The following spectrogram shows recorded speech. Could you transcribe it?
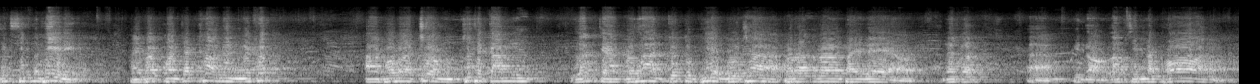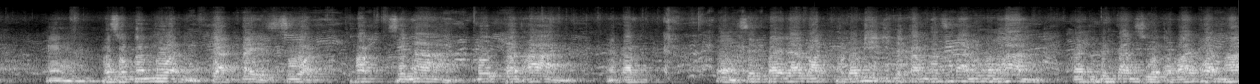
สักสิบนาทีนี่ให้พักผ่อนจักข้าวหนึ่งนะครับเพราะว่าช่วงกิจกรรมหลังจากประธานจุดตุเพียนบูชาพระราไปแล้วนะครับพี่น้องรับสินรับพรผสมกันมวนจะได้สวดพักเสนานุตประทานนะครับเสร็จไปแล้วรัฐพรมีกิจกรรมทัศนานุประทานแต่จะเป็นการสวดถวายพรพระ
